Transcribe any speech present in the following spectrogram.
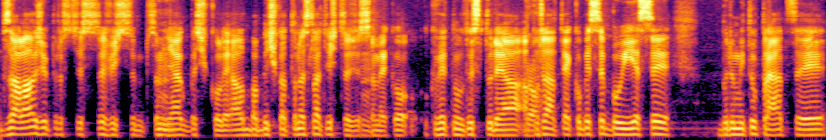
vzala, že prostě se, víš, jsem, jsem hmm. nějak bez školy, ale babička to nesla těžce, že hmm. jsem jako květnul ty studia a no. pořád jakoby se bojí, jestli budu mít tu práci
